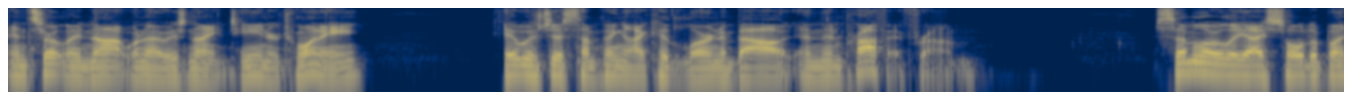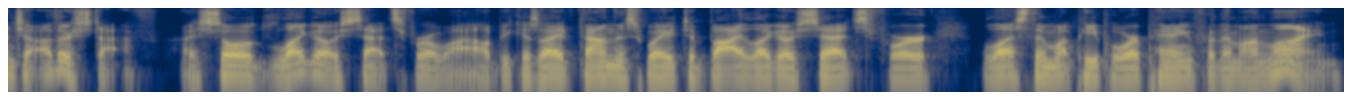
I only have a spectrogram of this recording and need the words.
And certainly not when I was 19 or 20. It was just something I could learn about and then profit from. Similarly, I sold a bunch of other stuff. I sold Lego sets for a while because I had found this way to buy Lego sets for less than what people were paying for them online.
